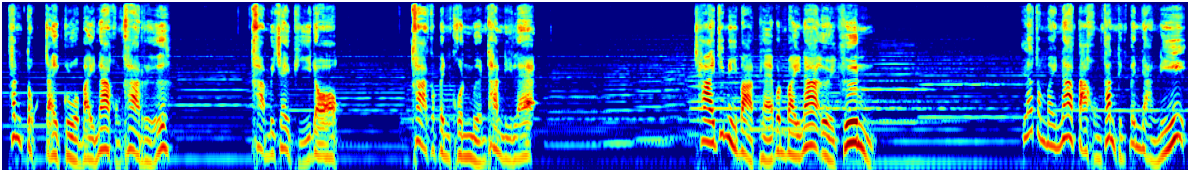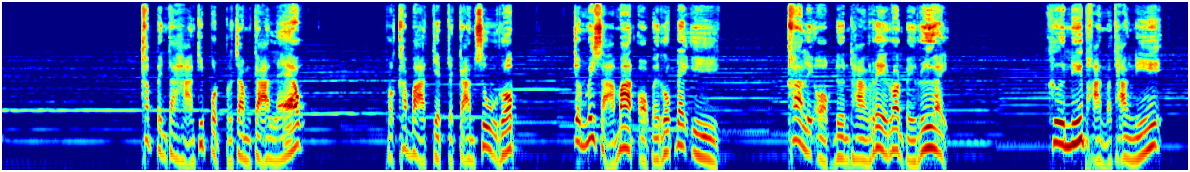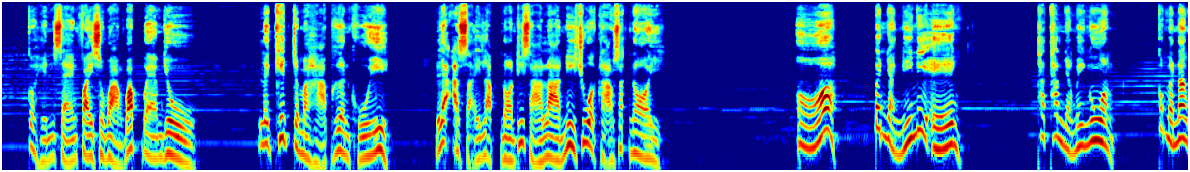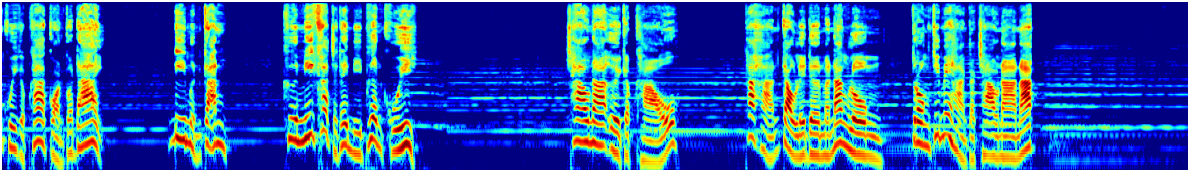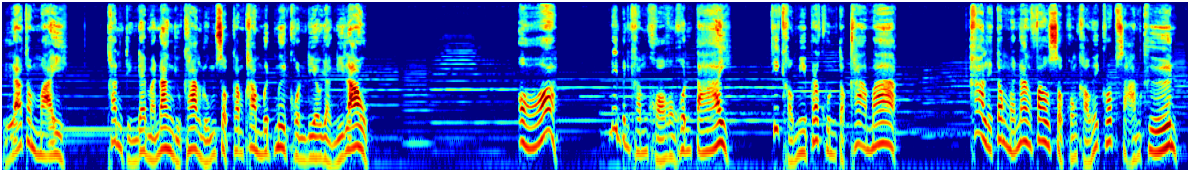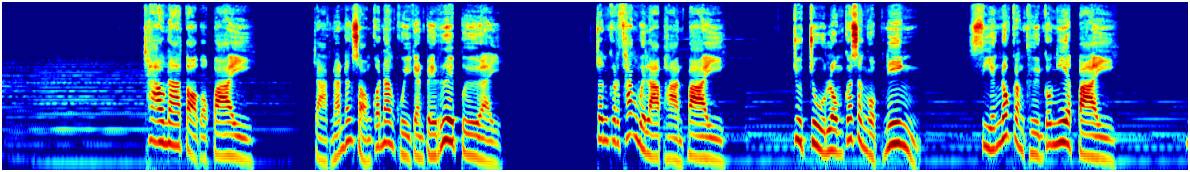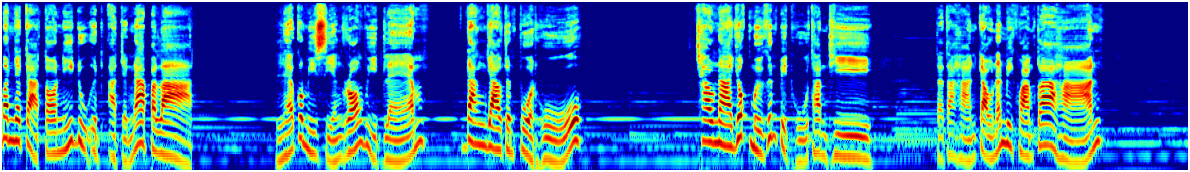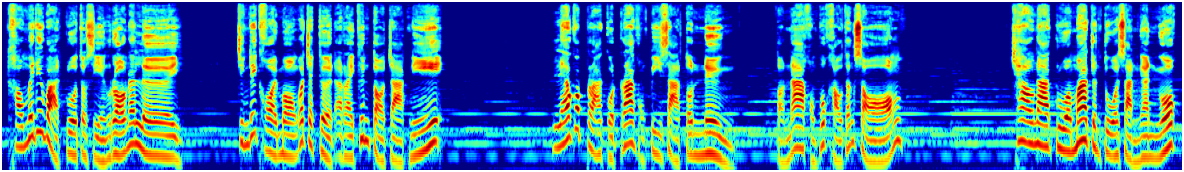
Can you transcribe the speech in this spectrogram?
ท่านตกใจกลัวใบหน้าของข้าหรือ ข้าไม่ใช่ผีดอก ข้าก็เป็นคนเหมือนท่านนี่แหละ ชายที่มีบาดแผลบนใบหน้าเอ่ยขึ้น แล้วทำไมหน้าตาของท่านถึงเป็นอย่างนี้ ข้าเป็นทหารที่ปลดประจำการแล้ว เพราะข้าบาดเจ็บจากการสู้รบ จนไม่สามารถออกไปรบได้อีก ข้าเลยออกเดินทางเร่ร่อนไปเรื่อย คืนนี้ผ่านมาทางนี้ ก็เห็นแสงไฟสว่างวับแวมอยู่ และคิดจะมาหาเพื่อนคุย และอาศัยหลับนอนที่ศาลานี่ชั่วคราวสักหน่อย อ๋อ เป็นอย่างนี้นี่เอง ถ้าท่านยังไม่ง่วง ก็มานั่งคุยกับข้าก่อนก็ได้ ดีเหมือนกัน คืนนี้ข้าจะได้มีเพื่อนคุย ชาวนาเอ่ยกับเขา ทหารเก่าเลยเดินมานั่งลง ตรงที่ไม่ห่างจากชาวนานัก แล้วทำไมท่านถึงได้มานั่งอยู่ข้างหลุมศพค่ำๆมืดๆคนเดียวอย่างนี้เล่า อ๋อ นี่เป็นคำขอของคนตาย ที่เขามีพระคุณต่อข้ามาก ข้าเลยต้องมานั่งเฝ้าศพของเขาให้ครบสามคืน ชาวนาตอบออกไป จากนั้นทั้งสองก็นั่งคุยกันไปเรื่อยเปื่อย จนกระทั่งเวลาผ่านไป จู่ๆลมก็สงบนิ่ง เสียงนกกลางคืนก็เงียบไป บรรยากาศตอนนี้ดูอึดอัดอย่างน่าประหลาด แล้วก็มีเสียงร้องหวีดแหลม ดังยาวจนปวดหู ชาวนายกมือขึ้นปิดหูทันที แต่ทหารเก่านั้นมีความกล้าหาญเขาไม่ได้หวาดกลัวต่อเสียงร้องนั้นเลย จึงได้คอยมองว่าจะเกิดอะไรขึ้นต่อจากนี้ แล้วก็ปรากฏร่างของปีศาจตนหนึ่ง ต่อหน้าของพวกเขาทั้งสอง ชาวนากลัวมากจนตัวสั่นงันงก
